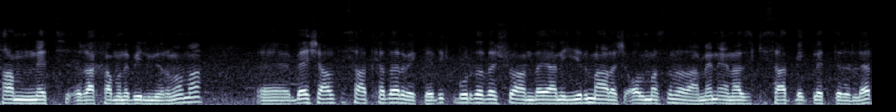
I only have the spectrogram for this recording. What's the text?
tam net rakamını bilmiyorum ama 5-6 e, saat kadar bekledik. Burada da şu anda yani 20 araç olmasına rağmen en az 2 saat beklettirirler.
